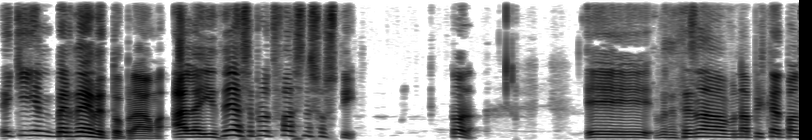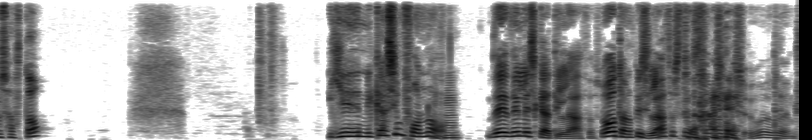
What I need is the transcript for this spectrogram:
Εκεί μπερδεύεται το πράγμα. Αλλά η ιδέα σε πρώτη φάση είναι σωστή. τώρα. Ε, θες να, να πεις κάτι πάνω σε αυτό; Γενικά συμφωνώ. Μμμ. Δεν, δεν λες κάτι λάθος. Όταν πεις λάθος θα σε σταματήσω. Εγώ εδώ είμαι.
